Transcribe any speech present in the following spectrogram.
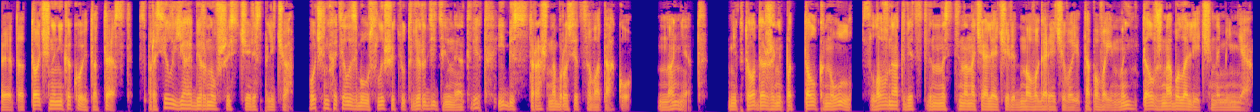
«Это точно не какой-то тест?» — спросил я, обернувшись через плечо. Очень хотелось бы услышать утвердительный ответ и бесстрашно броситься в атаку. Но нет. Никто даже не подтолкнул, словно ответственность на начале очередного горячего этапа войны должна была лечь на меня.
